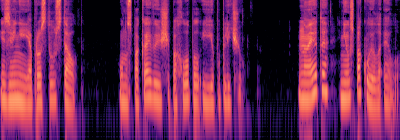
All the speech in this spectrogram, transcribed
«Извини, я просто устал». Он успокаивающе похлопал ее по плечу. Но это не успокоило Эллу.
